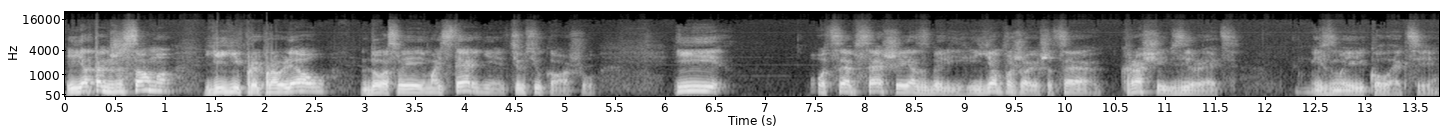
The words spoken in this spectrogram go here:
І я так же само її приправляв до своєї майстерні, цю всю кашу. І оце все, що я зберіг. І я вважаю, що це кращий взірець із моєї колекції.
